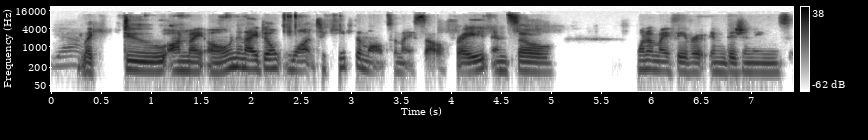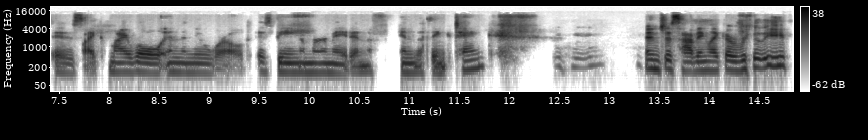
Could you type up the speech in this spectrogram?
yeah. like do on my own and I don't want to keep them all to myself, right? And so one of my favorite envisionings is like my role in the new world is being a mermaid in the in the think tank. Mm-hmm. and just having like a really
